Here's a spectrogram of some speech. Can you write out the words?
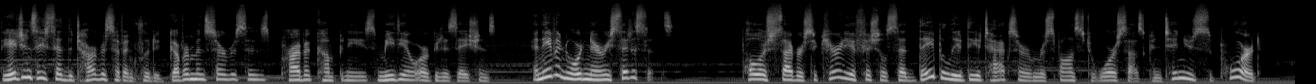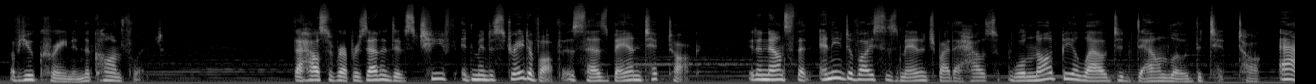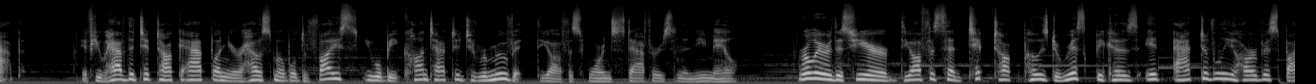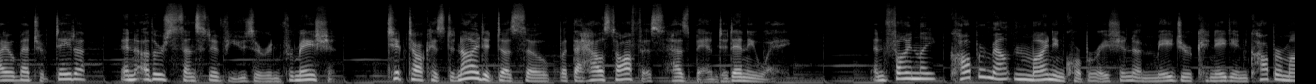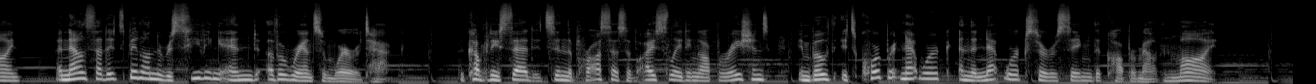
The agency said the targets have included government services, private companies, media organizations, and even ordinary citizens. Polish cybersecurity officials said they believe the attacks are in response to Warsaw's continued support of Ukraine in the conflict. The House of Representatives' Chief Administrative Office has banned TikTok. It announced that any devices managed by the House will not be allowed to download the TikTok app. If you have the TikTok app on your House mobile device, you will be contacted to remove it, the office warned staffers in an email. Earlier this year, the office said TikTok posed a risk because it actively harvests biometric data and other sensitive user information. TikTok has denied it does so, but the House office has banned it anyway. And finally, Copper Mountain Mining Corporation, a major Canadian copper mine, announced that it's been on the receiving end of a ransomware attack. The company said it's in the process of isolating operations in both its corporate network and the network servicing the Copper Mountain mine.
